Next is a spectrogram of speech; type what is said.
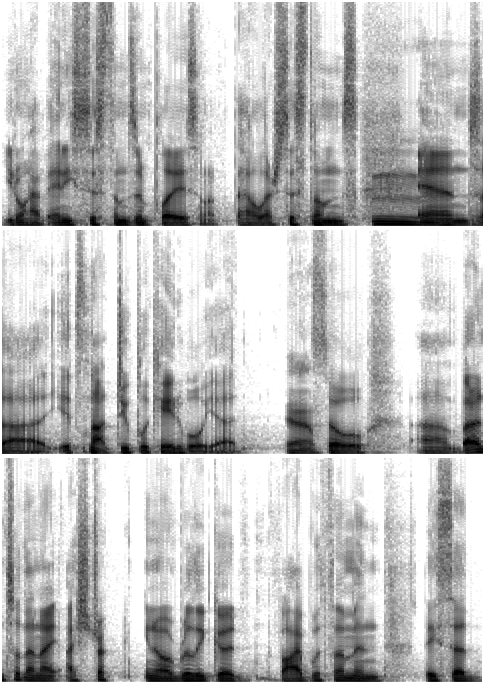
You don't have any systems in place. Don't what the hell are systems, and uh, it's not duplicatable yet. Yeah. So, um, but until then, I, I struck you know a really good vibe with them, and they said,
